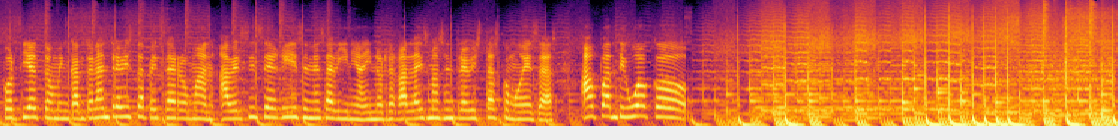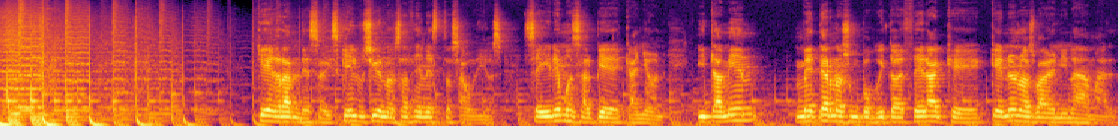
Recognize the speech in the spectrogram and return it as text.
Por cierto, me encantó la entrevista a Pizza Román. A ver si seguís en esa línea y nos regaláis más entrevistas como esas. ¡Aupa Antiguoco! Qué grandes sois, qué ilusión nos hacen estos audios. Seguiremos al pie del cañón. Y también meternos un poquito de cera que, que no nos va a venir nada mal.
